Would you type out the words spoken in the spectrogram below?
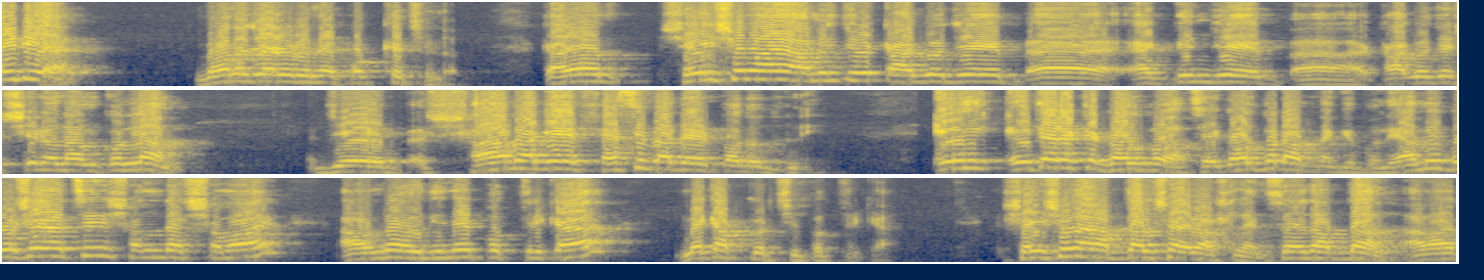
মিডিয়া গণজাগরণের পক্ষে ছিল। কারণ সেই সময় আমি যে কাগজে একদিন যে কাগজের শিরোনাম করলাম যে শাহবাগে ফ্যাসিবাদের পদধ্বনি। এই, এটার একটা গল্প আছে গল্পটা আপনাকে বলি। আমি বসে আছি সন্ধ্যার সময়, আমরা ওই দিনের পত্রিকা, মেকআপ করছি পত্রিকা। সেই সময় আবদাল সাহেব আসলেন, সৈয়দ আবদাল, আমার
